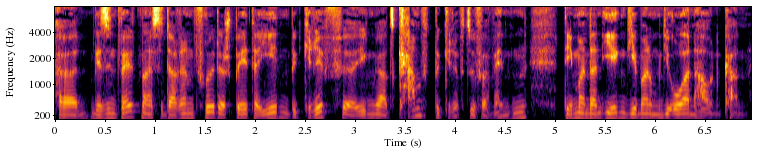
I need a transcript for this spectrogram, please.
Äh, wir sind Weltmeister darin, früher oder später jeden Begriff äh, irgendwie als Kampfbegriff zu verwenden, den man dann irgendjemandem um die Ohren hauen kann.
